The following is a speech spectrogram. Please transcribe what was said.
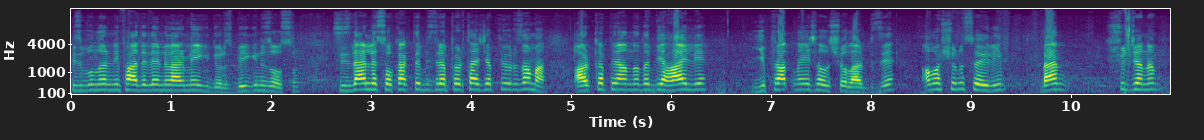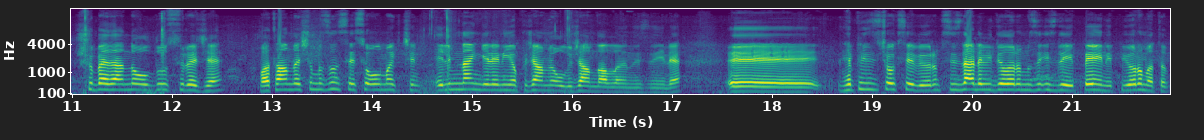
Biz bunların ifadelerini vermeye gidiyoruz, bilginiz olsun. Sizlerle sokakta biz röportaj yapıyoruz ama arka planda da bir hayli yıpratmaya çalışıyorlar bizi. Ama şunu söyleyeyim, ben şu canım şu bedende olduğu sürece vatandaşımızın sesi olmak için elimden geleni yapacağım ve olacağım da Allah'ın izniyle. Eee, hepinizi çok seviyorum. Sizler de videolarımızı izleyip, beğenip, yorum atıp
